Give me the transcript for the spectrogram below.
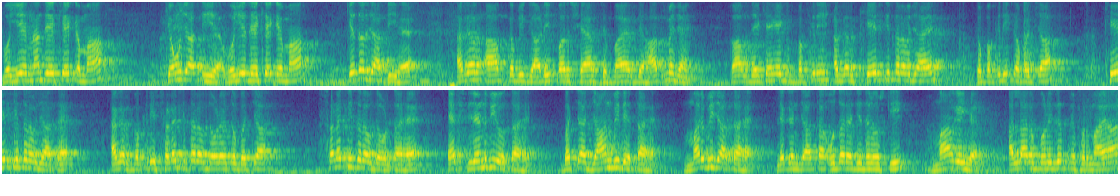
وہ یہ نہ دیکھے کہ ماں کیوں جاتی ہے، وہ یہ دیکھے کہ ماں کدھر جاتی ہے۔ اگر آپ کبھی گاڑی پر شہر سے باہر دیہات میں جائیں تو آپ دیکھیں گے کہ بکری اگر کھیت کی طرف جائے تو بکری کا بچہ کھیت کی طرف جاتا ہے، اگر بکری سڑک کی طرف دوڑے تو بچہ سڑک کی طرف دوڑتا ہے، ایکسیڈنٹ بھی ہوتا ہے، بچہ جان بھی دیتا ہے، مر بھی جاتا ہے، لیکن جاتا ادھر ہے جدھر اس کی ماں گئی ہے۔ اللہ رب العزت نے فرمایا،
